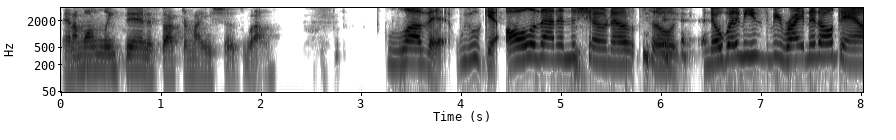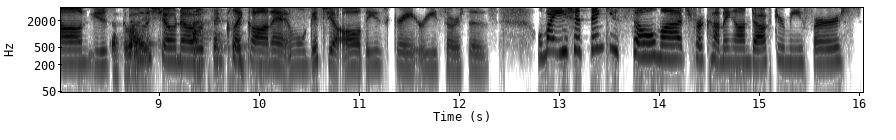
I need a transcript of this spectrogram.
And I'm on LinkedIn as Dr. Maisha as well. Love it. We will get all of that in the show notes. So nobody needs to be writing it all down. You just That's go right. to the show notes and click on it, and we'll get you all these great resources. Well, Maisha, thank you so much for coming on Dr. Me First.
